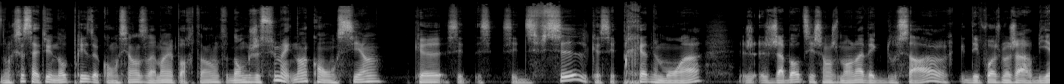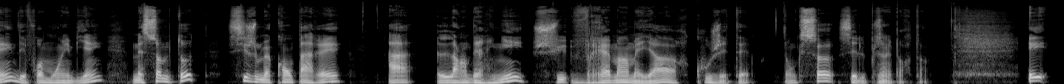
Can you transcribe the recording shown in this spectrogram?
donc ça, ça a été une autre prise de conscience vraiment importante. Donc, je suis maintenant conscient que c'est difficile, que c'est près de moi. J'aborde ces changements-là avec douceur. Des fois, je me gère bien, des fois moins bien. Mais somme toute, si je me comparais à l'an dernier, je suis vraiment meilleur qu'où j'étais. Donc ça, c'est le plus important. Et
